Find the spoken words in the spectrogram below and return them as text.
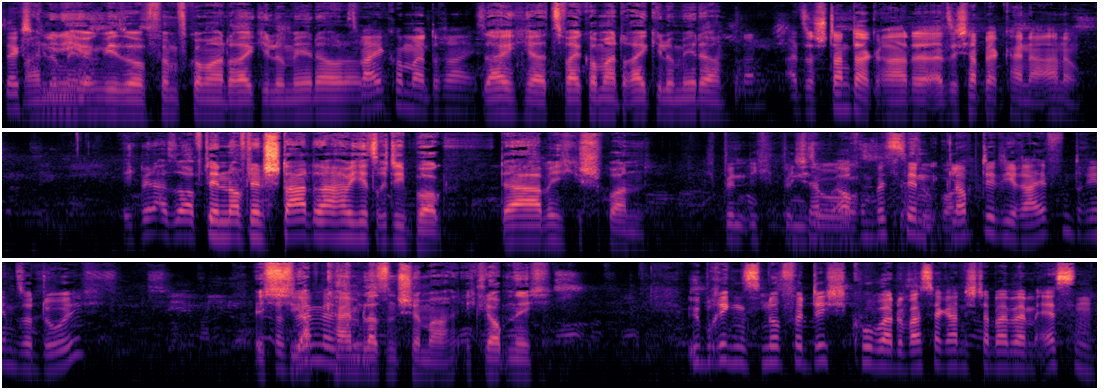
die nicht Kilometer. irgendwie so 5,3 Kilometer oder? 2,3. Sag ich ja, 2,3 Kilometer. Also stand da gerade. Also ich habe ja keine Ahnung. Ich bin also auf den, auf den Start, da habe ich jetzt richtig Bock. Da bin ich gespannt. Ich bin, ich bin Ich so. habe auch ein bisschen. Glaubt ihr, die Reifen drehen so durch? Ich habe wir keinen blassen Schimmer. Ich glaube nicht. Übrigens nur für dich, Kuba, du warst ja gar nicht dabei beim Essen.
